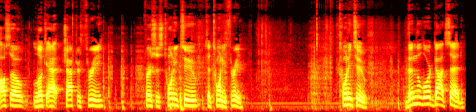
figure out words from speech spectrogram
Also, look at chapter 3, verses 22 to 23. 22. Then the Lord God said,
